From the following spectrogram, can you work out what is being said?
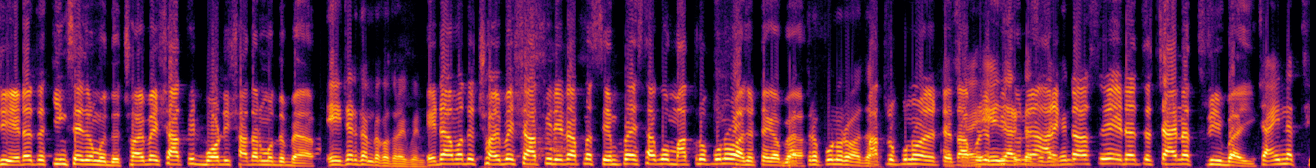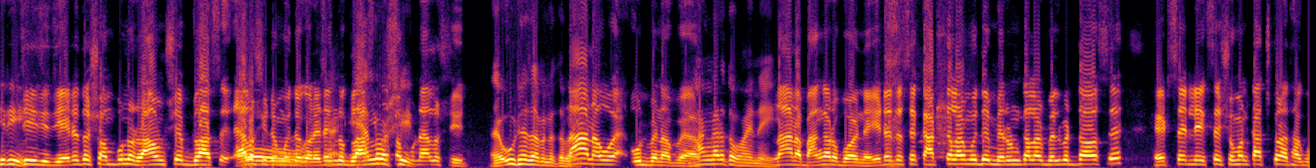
জি এটা হচ্ছে কিং সাইজের মধ্যে। ছয় বাই সাত ফিট বডি সাদার মধ্যে ব্যাগ এইটার দামটা কত রাখবেন? এটা আমাদের ছয় বাই সাত ফিট এটা আপনার সেম প্রাইস থাকব মাত্র পনেরো হাজার টাকা মাত্র মাত্র টাকা। আচ্ছা, তারপরে যে পিছনে আরেকটা আছে এটা হচ্ছে চায়না বাই জি জি জি এটা তো সম্পূর্ণ রাউন্ড শেপ গ্লাস অ্যালো শিটের মধ্যে করে। এটা কিন্তু আচ্ছা, গ্লাস। সম্পূর্ণ অ্যালো শিট উঠে যাবে না তো না না উঠবে না ভাঙারও তো ভয় নেই। না না ভাঙারও ভয় নেই। এটা হচ্ছে কাঠ কালার মধ্যে মেরুন কালার ভেলভেট দেওয়া আছে। হেড সাইড লেগ সাইড সমান কাজ করা থাকব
